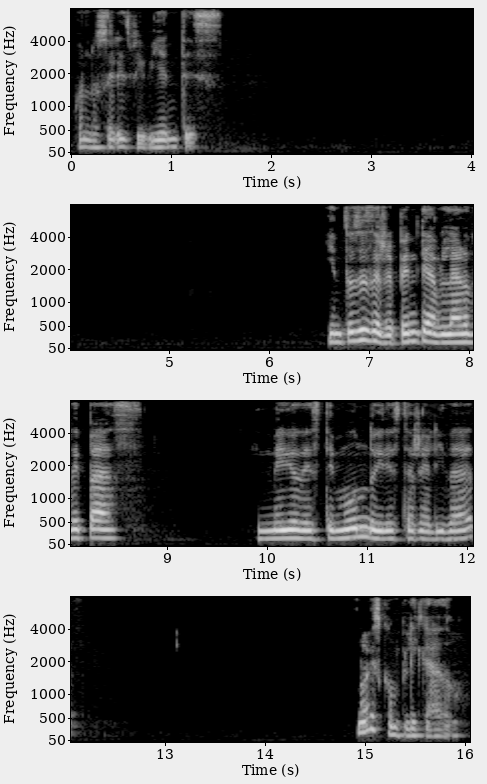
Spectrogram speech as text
con los seres vivientes. Y entonces de repente hablar de paz en medio de este mundo y de esta realidad no es complicado.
